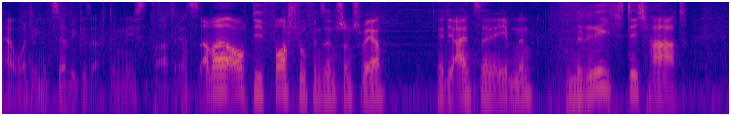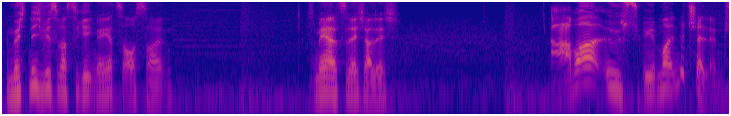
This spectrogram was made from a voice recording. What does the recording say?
Ja gut, den gibt es ja wie gesagt im nächsten Part erst. Aber auch die Vorstufen sind schon schwer. Hier die einzelnen Ebenen. Richtig hart. Ich möchte nicht wissen, was die Gegner jetzt aushalten. Ist mehr als lächerlich. Aber ist eben mal eine Challenge.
